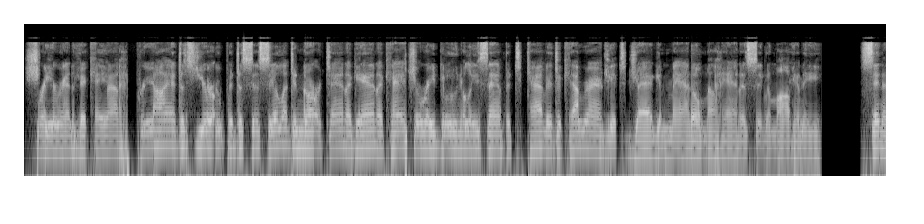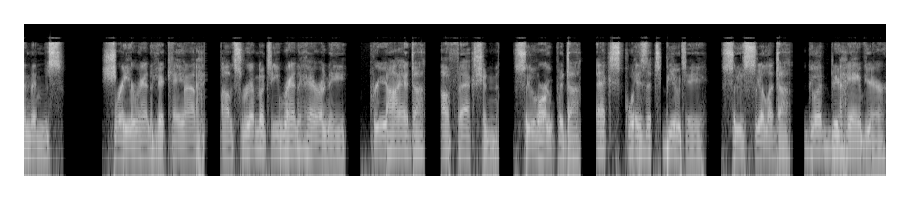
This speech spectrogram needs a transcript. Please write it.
Shri Radhikaya Priyatas Urupadasasila Dinartanagana Kachari Gunali Sampat Kavitaka Rajit Jaganmano Mahana Sinamahani. Synonyms. Shri Radhikaya, of Srimati Radharani, Priyada, affection, Surupada, exquisite beauty, Susilada, good behavior,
